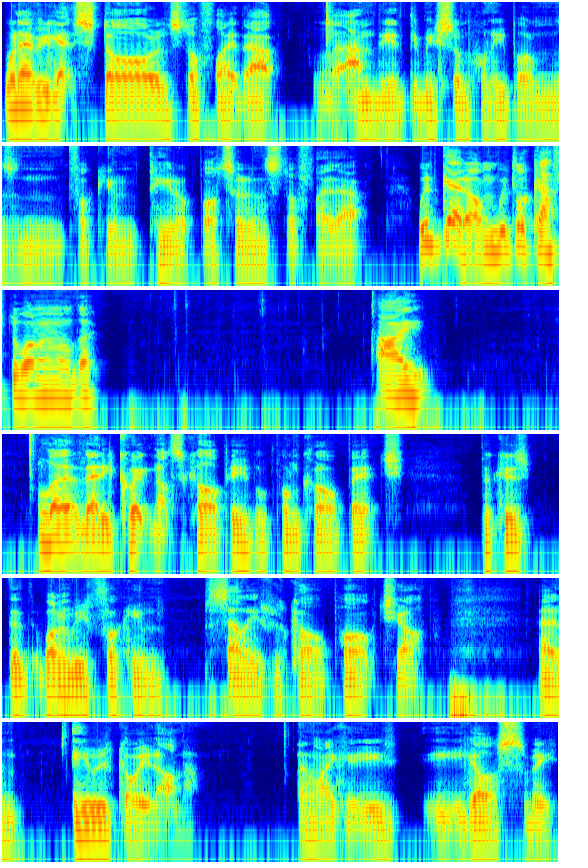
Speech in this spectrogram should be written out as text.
whenever you get store and stuff like that, Andy'd give me some honey buns and fucking peanut butter and stuff like that. We'd get on, we'd look after one another. I learned very quick not to call people punk or bitch because the, one of my fucking cellies was called Pork Chop, and he was going on, and like he he goes to me,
